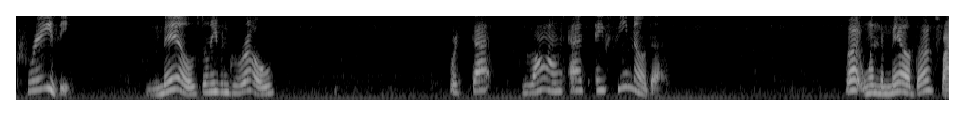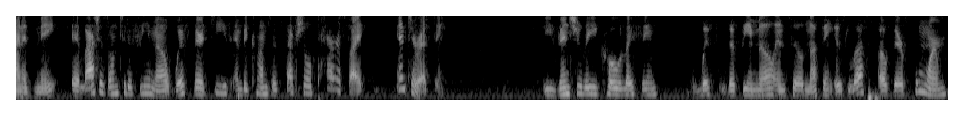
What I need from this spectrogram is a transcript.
crazy. Males don't even grow for that long as a female does. But when the male does find its mate, it latches onto the female with their teeth and becomes a sexual parasite. Interesting. Eventually coalescing with the female until nothing is left of their form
